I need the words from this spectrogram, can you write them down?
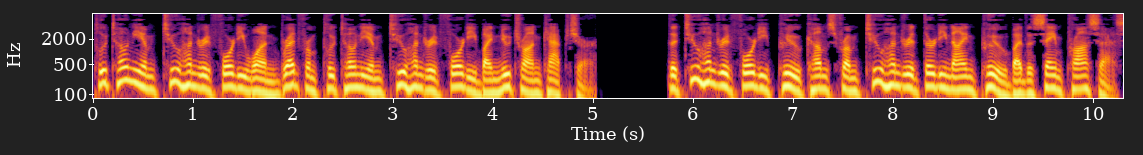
Plutonium-241 bred from plutonium-240 by neutron capture. The 240 Pu comes from 239 Pu by the same process.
